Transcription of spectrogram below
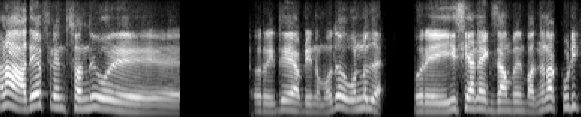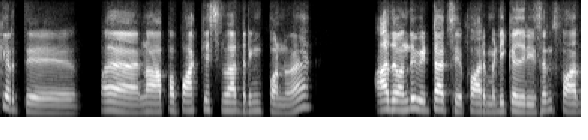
ஆனால் அதே ஃப்ரெண்ட்ஸ் வந்து ஒரு ஒரு இது அப்படின்னும் போது ஒன்றும் இல்லை. ஒரு ஈஸியான எக்ஸாம்பிள்னு பார்த்தோன்னா குடிக்கிறது நான் அப்போ பாக்கெட்ஸ்லாம் ட்ரிங்க் பண்ணுவேன். அது வந்து விட்டாச்சு ஃபார் மெடிக்கல் ரீசன்ஸ் ஃபார்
